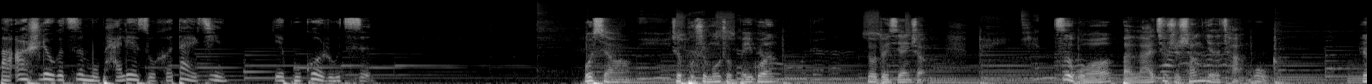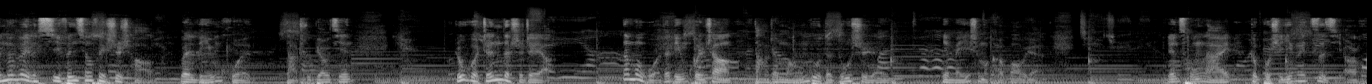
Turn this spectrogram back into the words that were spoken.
把二十六个字母排列组合带进，也不过如此。我想，这不是某种悲观，诺顿先生。自我本来就是商业的产物，人们为了细分消费市场，为灵魂打出标签。如果真的是这样，那么我的灵魂上打着忙碌的都市人，也没什么可抱怨。人从来都不是因为自己而活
